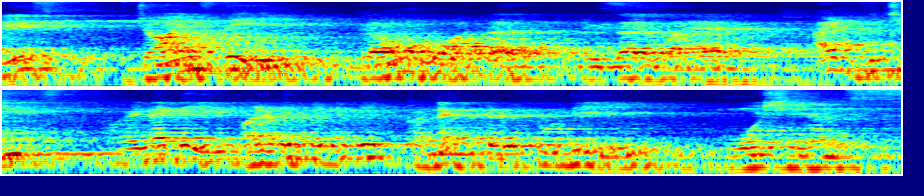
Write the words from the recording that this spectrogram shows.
It joins the groundwater reservoir. And which is finally ultimately connected to the oceans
